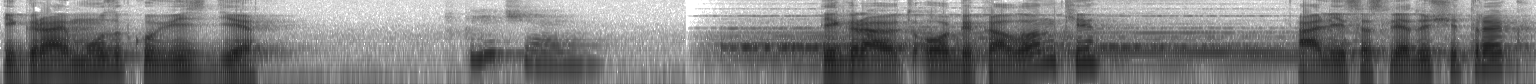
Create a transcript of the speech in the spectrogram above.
играй музыку везде». Включаю. Играют обе колонки. Алиса, следующий трек.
